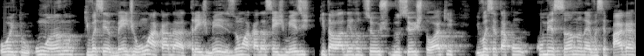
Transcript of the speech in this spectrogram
oito, um ano, que você vende um a cada três meses, um a cada seis meses, que está lá dentro do seu, do seu estoque e você está com, começando, né? Você paga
